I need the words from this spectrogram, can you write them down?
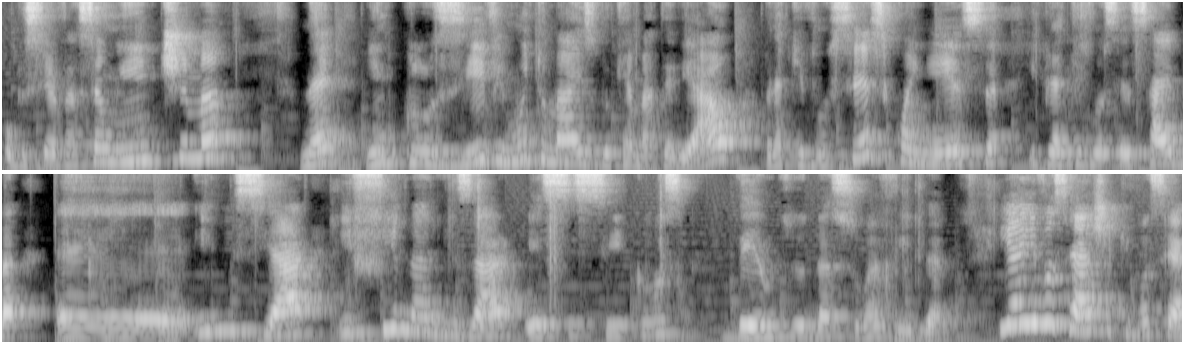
observação íntima, né? Inclusive, muito mais do que material, para que você se conheça e para que você saiba é, iniciar e finalizar esses ciclos dentro da sua vida. E aí você acha que você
